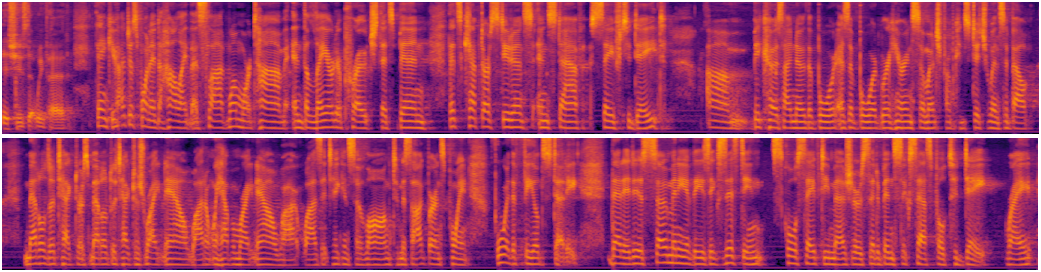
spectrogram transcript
issues that we've had. Thank you. I just wanted to highlight that slide one more time and the layered approach that's been, that's kept our students and staff safe to date. Um, Because I know the board, as a board, we're hearing so much from constituents about metal detectors, metal detectors right now. Why don't we have them right now? Why, why is it taking so long? To Ms. Ogburn's point, for the field study, that it is so many of these existing school safety measures that have been successful to date right?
